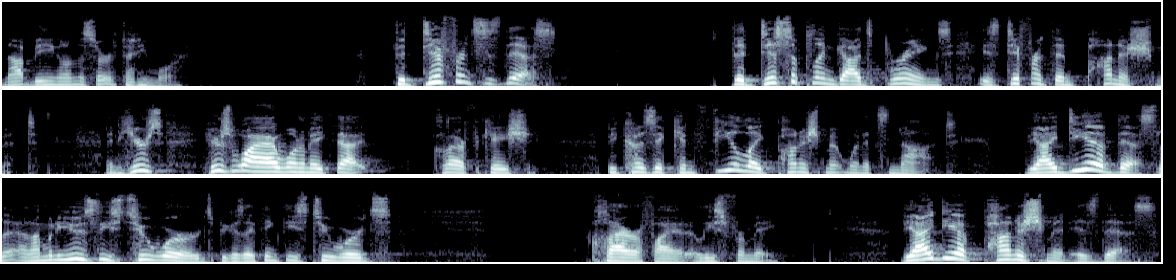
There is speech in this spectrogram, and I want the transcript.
not being on this earth anymore." The difference is this the discipline God brings is different than punishment. And here's, here's why I want to make that clarification because it can feel like punishment when it's not. The idea of this, and I'm going to use these two words because I think these two words clarify it, at least for me. The idea of punishment is this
